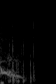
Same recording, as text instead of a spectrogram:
Woo!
